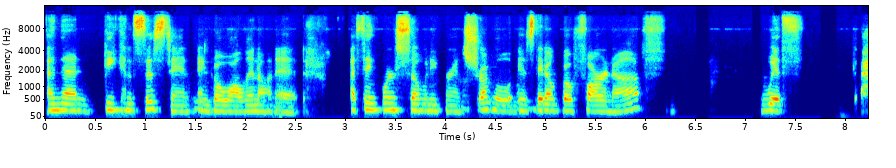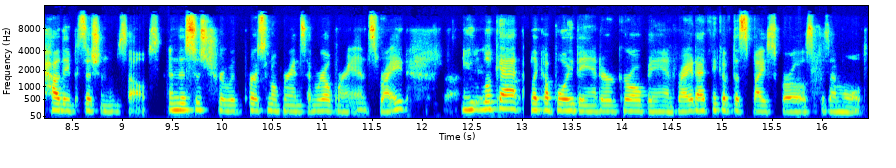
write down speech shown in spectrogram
and then be consistent and go all in on it. I think where so many brands struggle is they don't go far enough with how they position themselves. And this is true with personal brands and real brands, right? You look at like a boy band or a girl band, right? I think of the Spice Girls because I'm old.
